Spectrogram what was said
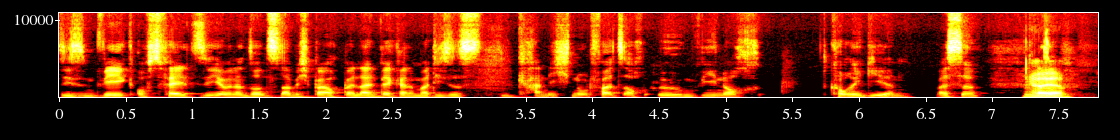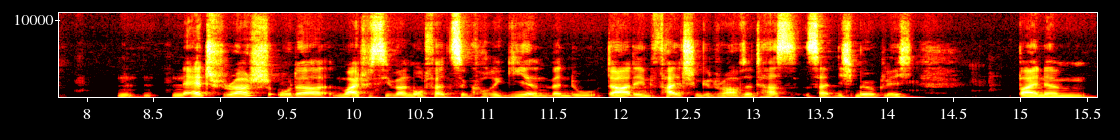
diesen Weg aufs Feld sehe. Und ansonsten habe ich bei, auch bei Linebackern immer dieses, die kann ich notfalls auch irgendwie noch korrigieren, weißt du? Ja, also, ja. Ein Edge Rush oder ein Wide Receiver notfalls zu korrigieren, wenn du da den falschen gedraftet hast, ist halt nicht möglich. Bei einem,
